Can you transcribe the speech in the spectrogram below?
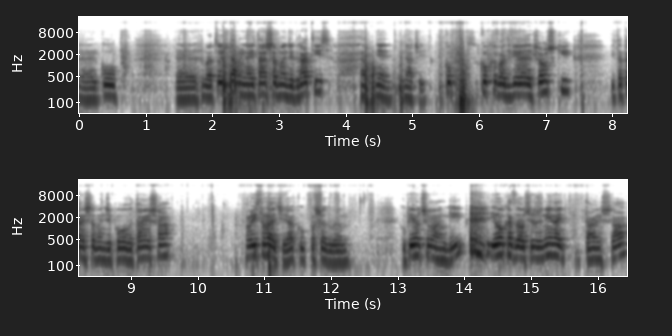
e, kup e, chyba coś tam i najtańsza będzie gratis. Nie, inaczej. Kup, kup chyba dwie książki i ta tańsza będzie połowę tańsza. No i słuchajcie, ja kup, poszedłem. Kupiłem trzy mangi i okazało się, że nie najtańsza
